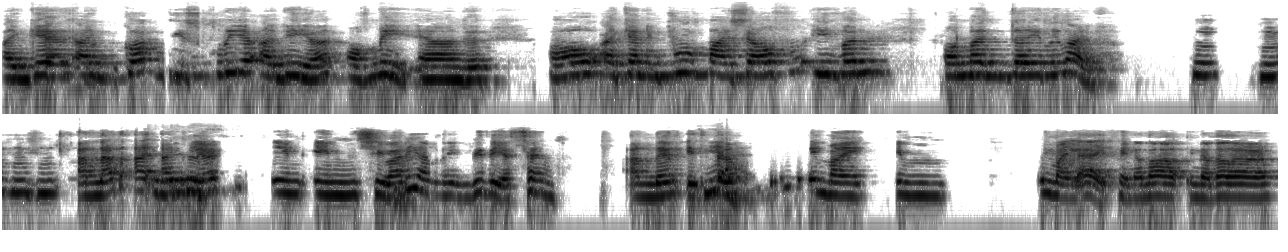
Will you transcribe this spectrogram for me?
I get I got this clear idea of me and how I can improve myself even on my daily life. Hmm, hmm, hmm, and that I, I learned in in shibari and in BDSM, and then it Yeah. in my in in my life in another in another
